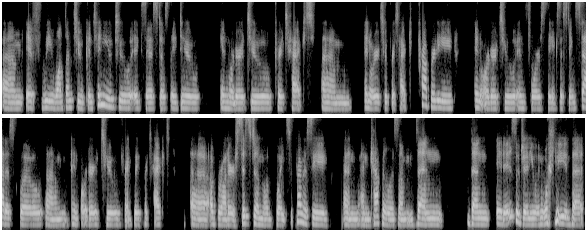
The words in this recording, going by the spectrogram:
Um, if we want them to continue to exist as they do in order to protect um, in order to protect property, in order to enforce the existing status quo, um, in order to, frankly, protect uh, a broader system of white supremacy and, and capitalism, then, then it is a genuine worry that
